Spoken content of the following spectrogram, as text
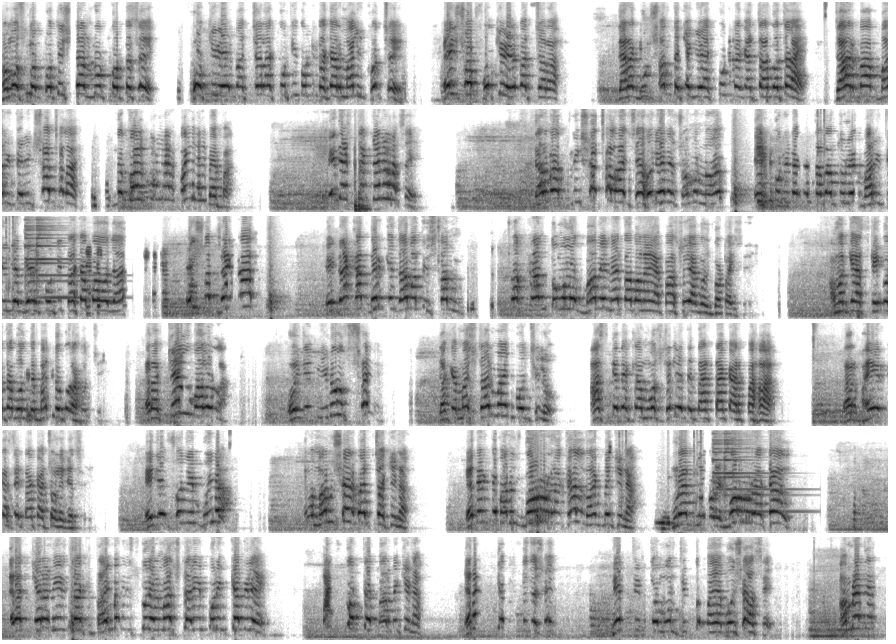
সমস্ত প্রতিষ্ঠান লুট করতেছে। ফকিরের বাচ্চারা কোটি কোটি টাকার মালিক হচ্ছে। এইসব ফকিরের বাচ্চারা, যারা গুলশান থেকে গিয়ে এক কোটি টাকা চাঁদা চায় যার বাপ বাড়িতে রিক্সা চালায় কল্পনার বাইরের ব্যাপার। এই কেন আছে? যার বাপ রিক্সা চালায়, সে হরিয়ানের সমন্বয়ক। এক কোটি টাকা চাঁদা তুলে বাড়িতে গিয়ে দেড় কোটি টাকা পাওয়া যায়। এইসব ডাকাত, এই ডাকাতদেরকে জামাত ইসলাম চক্রান্তমূলক ভাবে নেতা বানায় পাঁচই আগস্ট ঘটাইছে। আমাকে আজকে কথা বলতে বাধ্য করা হচ্ছে। এরা কেউ ভালো না। ওই যে যাকে মাস্টার মাইন্ড বলছিল, আজকে দেখলাম অস্ট্রেলিয়াতে তার টাকার পাহাড়, তার ভাইয়ের কাছে টাকা চলে গেছে। এই যে সজীব ভুইয়া মানুষের বাচ্চা কিনা? এদেরকে মানুষ গরুর রাখাল রাখবে কিনা? রাখাল এরা কেরানির প্রাইমারি স্কুলের মাস্টারি পরীক্ষা দিলে পাস করতে পারবে কিনা? এরা বাংলাদেশে নেতৃত্ব, মন্ত্রিত্ব পায়ে বসে আছে? উচিত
